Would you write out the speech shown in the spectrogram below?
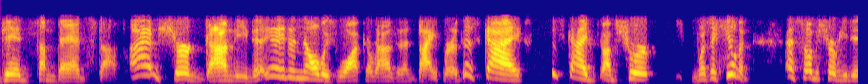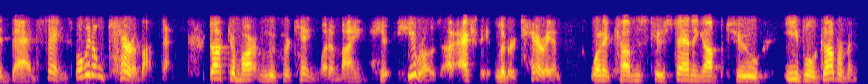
did some bad stuff. I'm sure Gandhi did, he didn't always walk around in a diaper. This guy, this guy, I'm sure was a human, and so I'm sure he did bad things. But we don't care about that. Dr. Martin Luther King, one of my he- heroes, uh, actually libertarian, when it comes to standing up to evil government.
